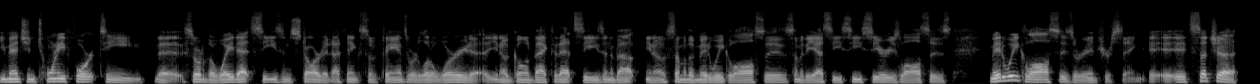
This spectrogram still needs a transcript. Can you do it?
You mentioned 2014, the sort of the way that season started. I think some fans were a little worried, uh, you know, going back to that season about, you know, some of the midweek losses, some of the SEC series losses. Midweek losses are interesting. It's such a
